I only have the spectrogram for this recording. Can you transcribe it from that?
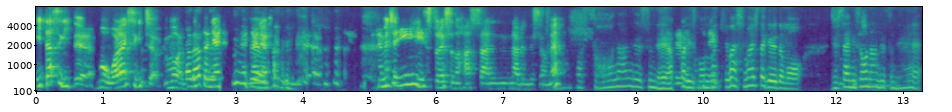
痛すぎて、もう笑いすぎちゃう。もうずっとニャニャニャしてめちゃめちゃいいストレスの発散になるんですよね。そうなんですね。やっぱりそんな気はしましたけれども、実際にそうなんですね。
